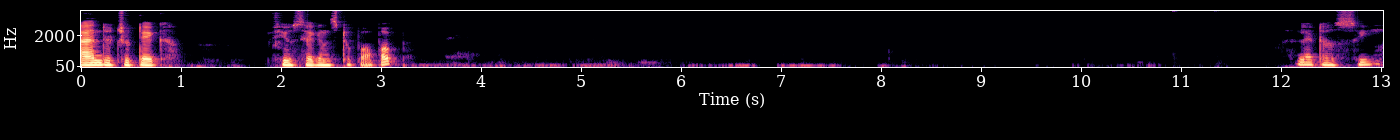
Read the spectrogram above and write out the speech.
And it should take a few seconds to pop up. Let us see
